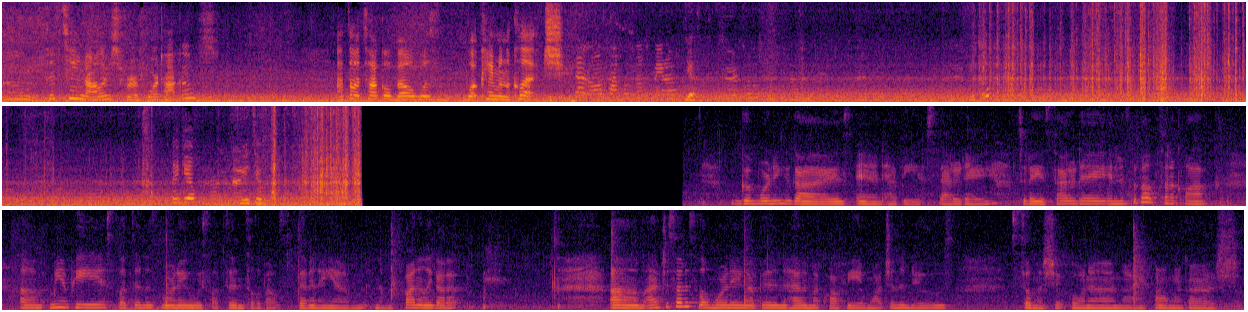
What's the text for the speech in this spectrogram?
Um, $15 for four tacos? I thought Taco Bell was what came in the clutch. Is that all tacos, no tomato? Yes. Thank you. You too. Good morning, you guys, and happy Saturday. Today is Saturday, and it is about 10 o'clock. Um, me and P slept in this morning. We slept in until about 7 a.m. and then we finally got up. um, I've just had a slow morning. I've been having my coffee and watching the news. So much shit going on. Like, oh my gosh.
